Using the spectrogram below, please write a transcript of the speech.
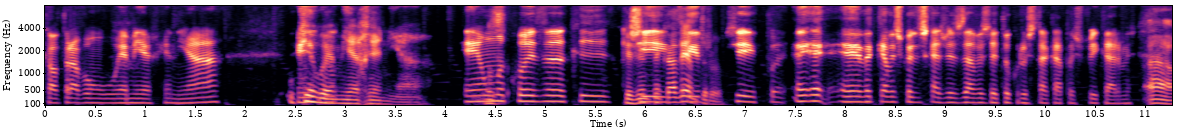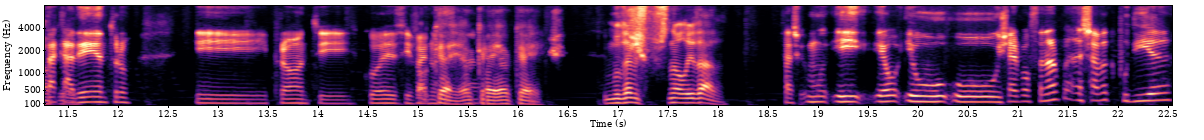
que alteravam o mRNA O que é o É, mRNA? É uma coisa que. Que a gente tem cá dentro. que- é, é- é daquelas coisas que às vezes dava jeito ao Cruz estar cá para explicar, mas Ah, está ok. cá dentro e pronto, e coisa, e vai no. Ok, ok, ok. Mudamos de personalidade. E eu, eu, o Jair Bolsonaro achava que podia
